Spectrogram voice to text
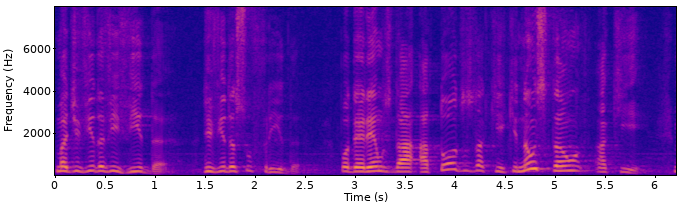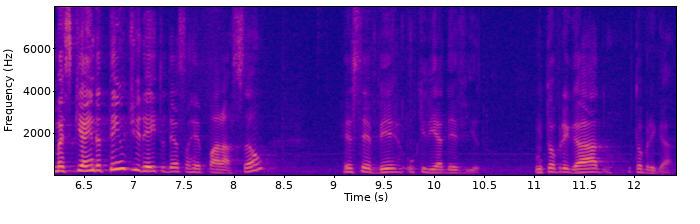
mas de vida vivida, de vida sofrida. Poderemos dar a todos aqui que não estão aqui, mas que ainda tem o direito dessa reparação, receber o que lhe é devido. Muito obrigado, muito obrigado.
